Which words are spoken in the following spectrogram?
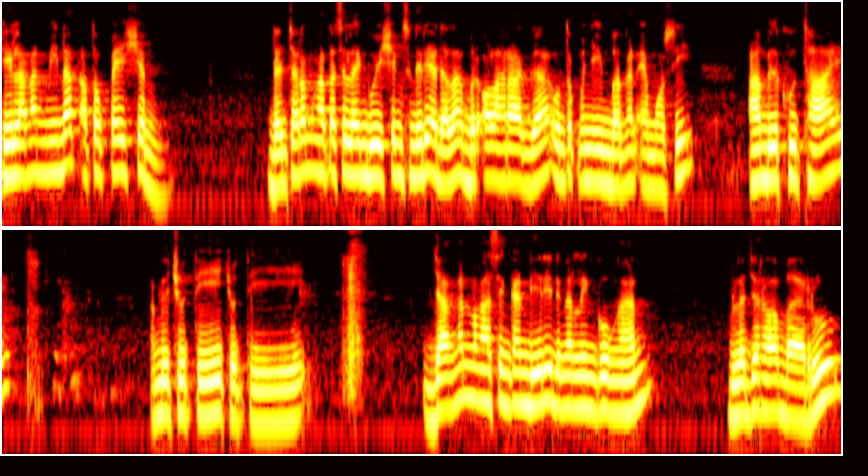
Kehilangan minat atau passion. Dan cara mengatasi languishing sendiri adalah berolahraga untuk menyeimbangkan emosi. Ambil kutai. Ambil cuti, cuti. Jangan mengasingkan diri dengan lingkungan. Belajar hal baru,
